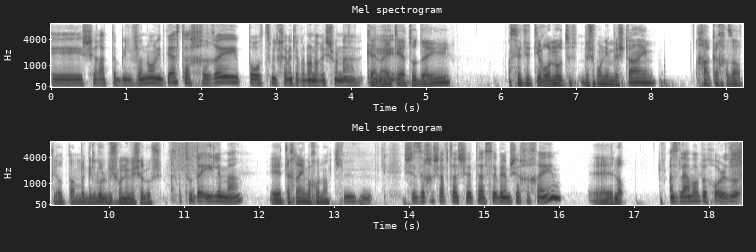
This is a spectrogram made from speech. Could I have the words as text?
אה, שירת בלבנון, התגייסת אחרי פרוץ מלחמת לבנון הראשונה. כן, הייתי עתודאי, עשיתי טירונות ב-82, אחר כך חזרתי עוד פעם בגלגול ב-83. עתודאי למה? טכנאי מכונות. שזה חשבת שתעשה בהמשך החיים? לא. אז למה בכל זאת?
